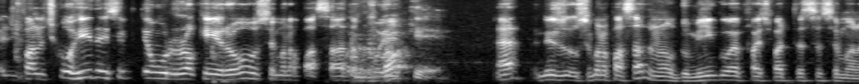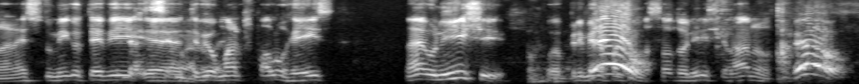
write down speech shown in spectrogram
é de fala de corrida e sempre tem um rock and roll. Semana passada foi. Rock? É, semana passada não, domingo é, faz parte dessa semana, né? Esse domingo teve, é, semana, teve o Marcos Paulo Reis, né? O Nishi, a primeira eu! participação do Nishi lá no. Eu!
